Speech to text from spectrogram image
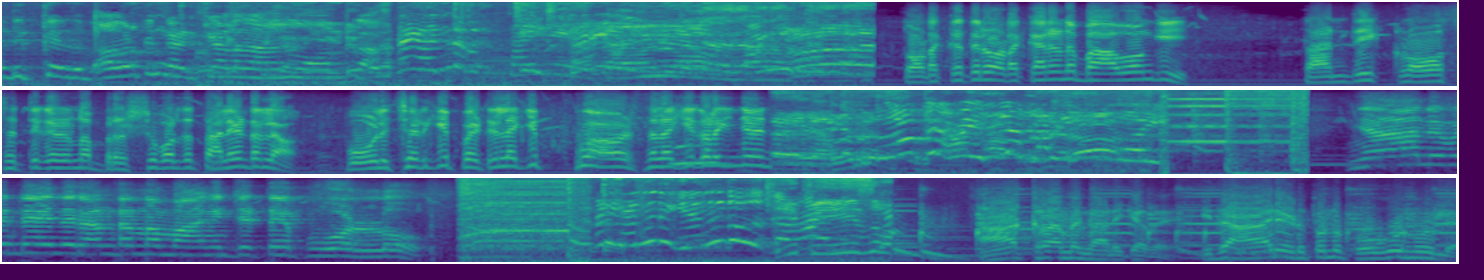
എടുക്കരുത്. അവർക്കും കഴിക്കാനുള്ളതാണ് നോക്കാം. തുടക്കത്തിൽ ഉടക്കാനാണ് ഭാവമെങ്കിൽ തന്റെ ഈ ക്ലോസറ്റ് കഴിയുന്ന ബ്രഷ് പോലത്തെ തലയുണ്ടല്ലോ. പൊളിച്ചടുക്കി പെട്ടിലാക്കി പേഴ്സണലാക്കി കളിഞ്ഞ ഞാൻ. ഇവന്റെ രണ്ടെണ്ണം വാങ്ങിച്ചിട്ടേ പോവുള്ളൂ. ആക്രാന്തം കാണിക്കാതെ. ഇത് ആരും എടുത്തോണ്ട് പോകുന്നില്ല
